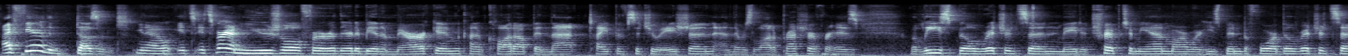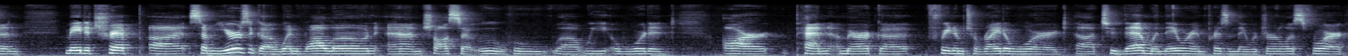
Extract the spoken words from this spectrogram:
I fear that it doesn't. You know, it's it's very unusual for there to be an American kind of caught up in that type of situation, and there was a lot of pressure for his release. Bill Richardson made a trip to Myanmar where he's been before. Bill Richardson made a trip uh, some years ago when Wa Lone and Soe Oo, who uh, we awarded our PEN America Freedom to Write Award uh, to them when they were in prison. They were journalists for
